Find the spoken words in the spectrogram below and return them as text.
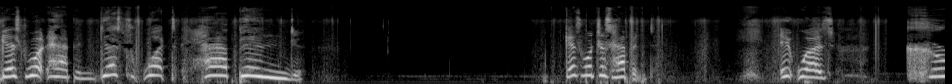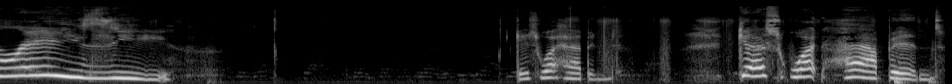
Guess what happened? Guess what happened? Guess what just happened? It was crazy. Guess what happened? Guess what happened?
